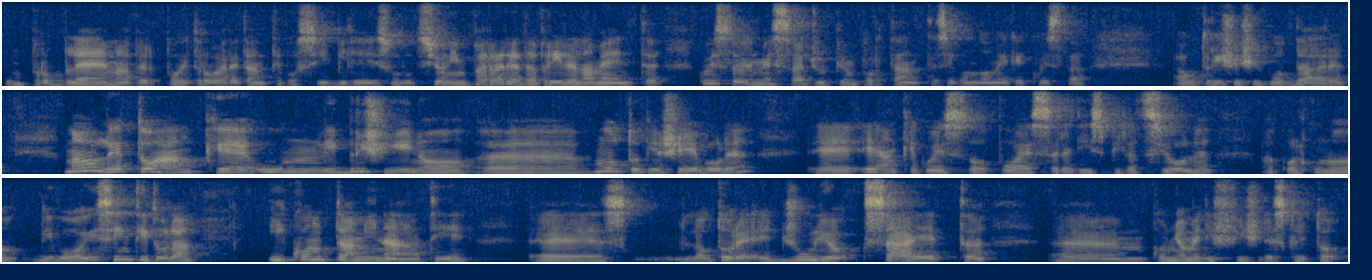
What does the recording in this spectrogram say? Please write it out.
un problema per poi trovare tante possibili soluzioni, imparare ad aprire la mente. Questo è il messaggio più importante, secondo me, che questa autrice ci può dare. Ma ho letto anche un libricino eh, molto piacevole e, e anche questo può essere di ispirazione a qualcuno di voi. Si intitola I contaminati. Eh, l'autore è Giulio Xaet, eh, cognome difficile, scritto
